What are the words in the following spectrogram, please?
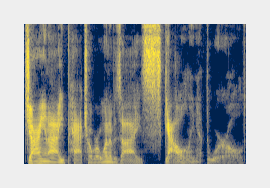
giant eye patch over one of his eyes, scowling at the world.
